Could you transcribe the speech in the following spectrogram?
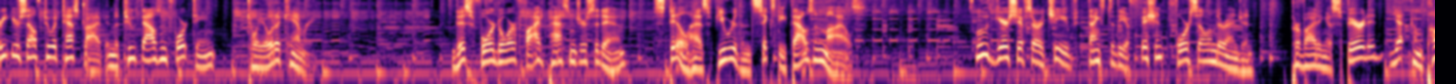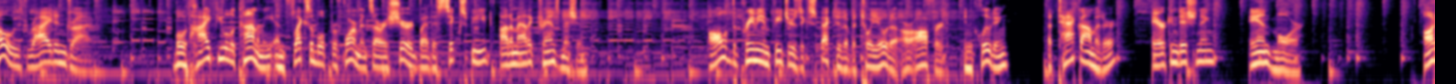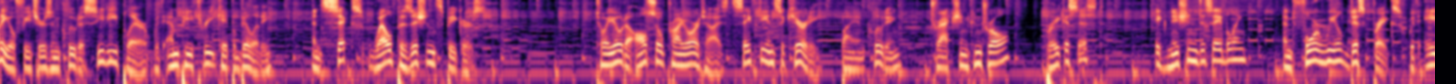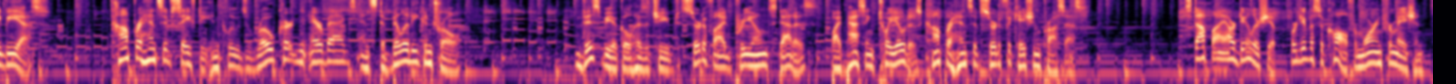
treat yourself to a test drive in the 2014 Toyota Camry. This four-door, five-passenger sedan still has fewer than 60,000 miles. Smooth gear shifts are achieved thanks to the efficient four-cylinder engine, providing a spirited yet composed ride and drive. Both high fuel economy and flexible performance are assured by the six-speed automatic transmission. All of the premium features expected of a Toyota are offered, including a tachometer, air conditioning, and more. Audio features include a CD player with MP3 capability and six well-positioned speakers. Toyota also prioritized safety and security by including traction control, brake assist, ignition disabling, and four-wheel disc brakes with ABS. Comprehensive safety includes row curtain airbags and stability control. This vehicle has achieved certified pre-owned status by passing Toyota's comprehensive certification process. Stop by our dealership or give us a call for more information.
